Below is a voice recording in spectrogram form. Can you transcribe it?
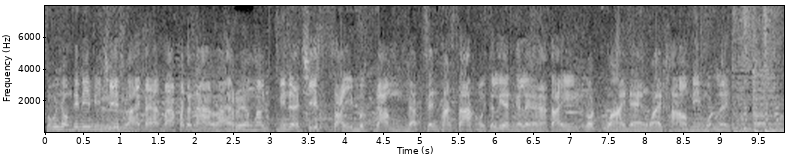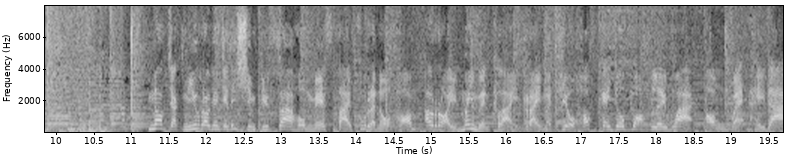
คุณผู้ชมที่นี่มีชีสหลายแบบมากพัฒนาหลายเรื่องมาก มีตั้งแต่ชีสใส่หมึกดำแบบเส้นพาสต้าของอิตาเลียนกันเลยฮะใส่รสไวน์แดงไวน์ขาวมีหมดเลย นอกจากนี้เรายังจะได้ชิมพิซซ่าโฮมเมดสไตล์ฟูร a โนพร้อมอร่อยไม่เหมือนใคร ใครมาเที่ยวฮอกไกโดบอกเลยว่าต้องแวะให้ได้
